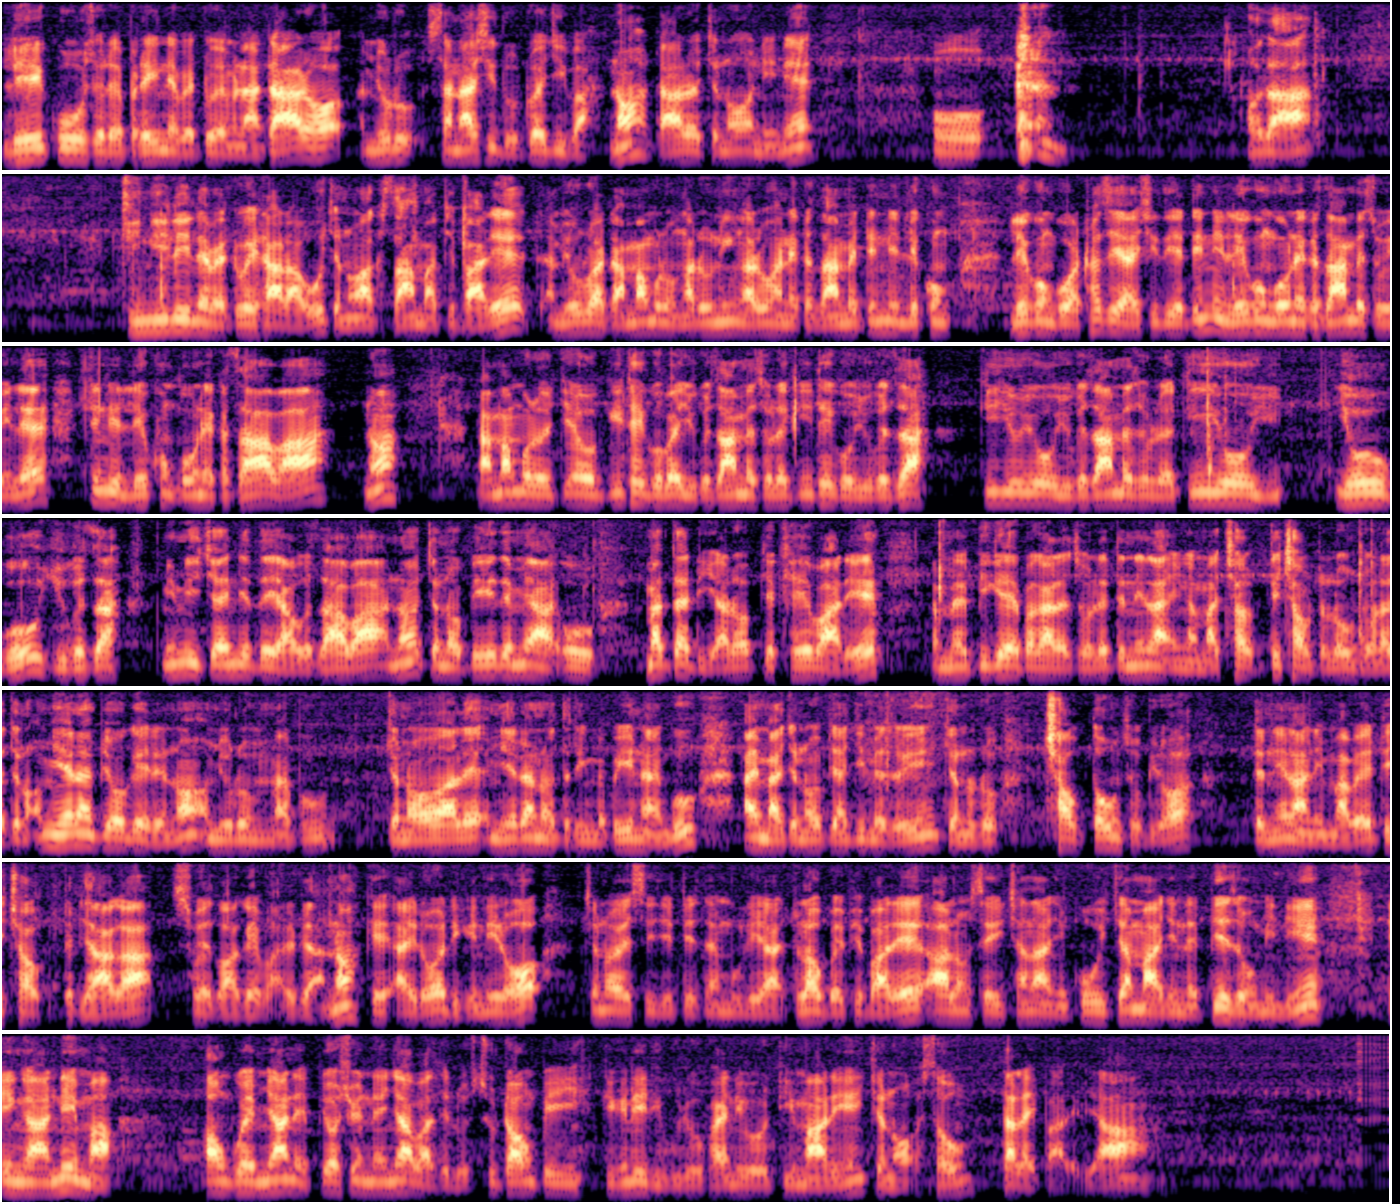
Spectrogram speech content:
လေးကိုဆိုတဲ့ဗရိတ်နဲ့ပဲတွဲမလားဒါကတော့အမျိုးတို့စန္ဒရှိသူတွဲကြည့်ပါเนาะဒါကတော့ကျွန်တော်အနေနဲ့ဟို ဟောတာဒီနီးလေးနဲ့ပဲတွဲထားတာကိုကျွန်တော်ကကစားမှာဖြစ်ပါတယ်အမျိုးတို့ကဒါမှမဟုတ်ငါတို့နီးငါတို့ဟာနဲ့ကစားမယ်တင်းနှစ်လေးခွန်လေးခွန်ကိုကထွက်เสียရရှိသေးတယ်တင်းနှစ်လေးခွန်ကိုနဲ့ကစားမယ်ဆိုရင်လည်းတင်းနှစ်လေးခွန်ကိုနဲ့ကစားပါเนาะ ဒါမှမဟုတ်ဟိုကီးထိတ်ကိုပဲယူကစားမယ်ဆိုလဲကီးထိတ်ကိုယူကစားကီးယိုယိုယူကစားမယ်ဆိုလဲကီးယိုယိုကိုယူကစားမိမိကြိုက်နေတဲ့ရာကိုကစားပါเนาะကျွန်တော်ပေးသမျှဟိုမတ်တက်တီကတော့ပြက်ခဲပါတယ်အမေပြီးခဲ့တဲ့ဘက်ကလည်းဆိုလဲတင်းတင်းလာအင်္ဂါမှာ6 16တလုံးဆိုတာကျွန်တော်အများအားပြောခဲ့တယ်เนาะအမျိုးတို့မှတ်ဘူးကျွန်တော်ကလည်းအများအားတော့သတိမပေးနိုင်ဘူးအဲ့မှာကျွန်တော်ပြန်ကြည့်မယ်ဆိုရင်ကျွန်တော်တို့63ဆိုပြီးတော့တင်းတင်းလာနေမှာပဲ16တပြားကဆွဲသွားခဲ့ပါတယ်ဗျเนาะကဲအဲ့တော့ဒီကနေ့တော့ ကျွန်တော်ရဲ့စီစီတင်ဆက်မှုလေးကဒီလောက်ပဲဖြစ်ပါတယ်အားလုံးစိတ်ချမ်းသာခြင်းကိုယ်ကျန်းမာခြင်းနဲ့ပြည့်စုံပြီးရင်အင်္ဂါနေ့မှာအောင်ွယ်များနဲ့ပျော်ရွှင်နေကြပါစေလို့ဆုတောင်းပေးဒီကနေ့ဒီဗီဒီယိုဖိုင်လေးကိုဒီမှာတင်ကျွန်တော်အဆုံးတတ်လိုက်ပါတယ်ဗျာ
